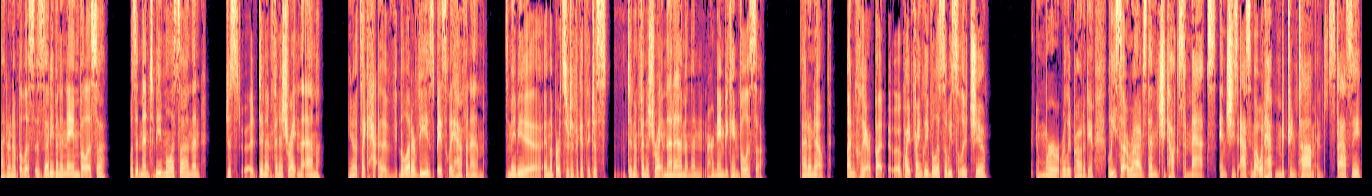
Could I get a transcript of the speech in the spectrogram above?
I don't know. Melissa. Is that even a name, Melissa? Was it meant to be Melissa and then just uh, didn't finish right in the M? You know, it's like ha- the letter V is basically half an M. So maybe uh, in the birth certificate they just didn't finish in that M and then her name became Vilissa. I don't know. Unclear, but uh, quite frankly, Vilissa, we salute you. And we're really proud of you. Lisa arrives, then she talks to Max, and she's asking about what happened between Tom and Stassi.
